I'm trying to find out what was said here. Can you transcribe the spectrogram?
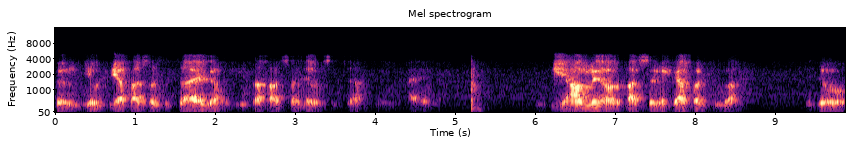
پھر ان کی روپیہ خاصہ سچا آئے گا مشروطہ خاصہ جب سچا آئے گا یہ عام میں اور خاصے میں کیا فرق ہوا؟ کہ جو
